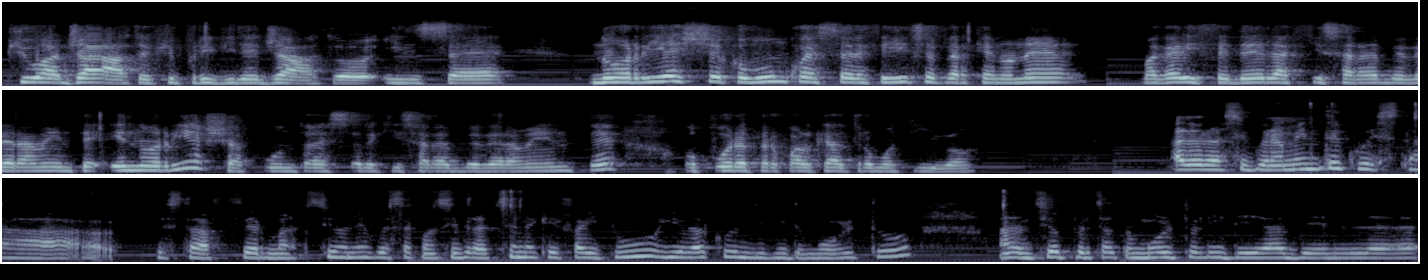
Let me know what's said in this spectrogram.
più agiato e più privilegiato in sé, non riesce comunque a essere felice perché non è magari fedele a chi sarebbe veramente e non riesce appunto a essere chi sarebbe veramente oppure per qualche altro motivo? Allora, sicuramente questa, questa, affermazione, questa considerazione che fai tu, io la condivido molto, anzi ho apprezzato molto l'idea del,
